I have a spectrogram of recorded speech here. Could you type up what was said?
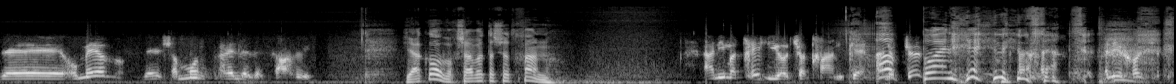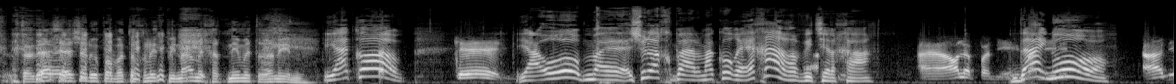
ואומר, ויש המון כאלה לצערי. יעקב, עכשיו אתה שטחן. אני מתחיל להיות שטחן, כן. פה אני... אני חושב... אתה יודע שיש לנו פה בתוכנית פינה מחתנים את רנין. יעקב! כן. יעוב, שולח בל, מה קורה? איך הערבית שלך? אה, על הפנים. די, נו. אני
